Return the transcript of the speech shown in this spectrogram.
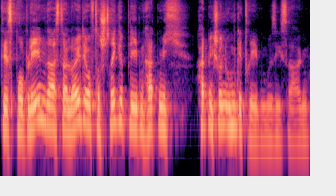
das Problem, dass da Leute auf der Strecke blieben, hat mich, hat mich schon umgetrieben, muss ich sagen.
